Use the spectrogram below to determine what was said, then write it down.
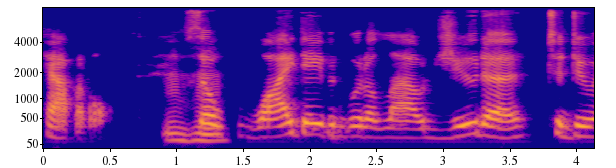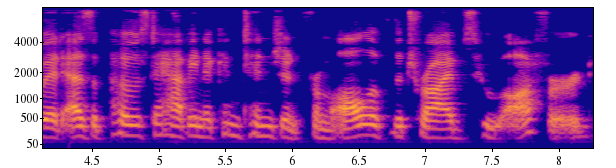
capital. Mhm. So why David would allow Judah to do it as opposed to having a contingent from all of the tribes who offered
